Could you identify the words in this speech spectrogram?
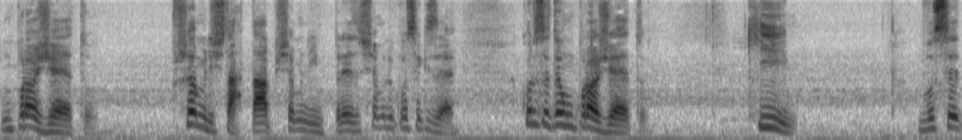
um projeto chame de startup, chame de empresa, chame de o que você quiser. Quando você tem um projeto que você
